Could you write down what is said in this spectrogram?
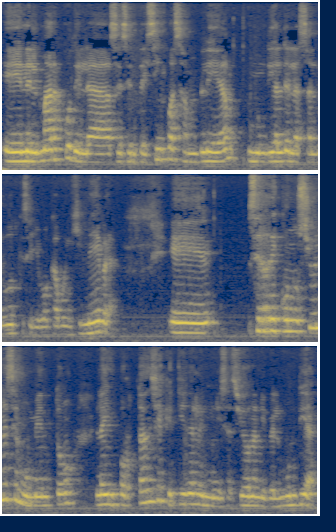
en el marco de la 65 Asamblea Mundial de la Salud que se llevó a cabo en Ginebra. Eh, se reconoció en ese momento la importancia que tiene la inmunización a nivel mundial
